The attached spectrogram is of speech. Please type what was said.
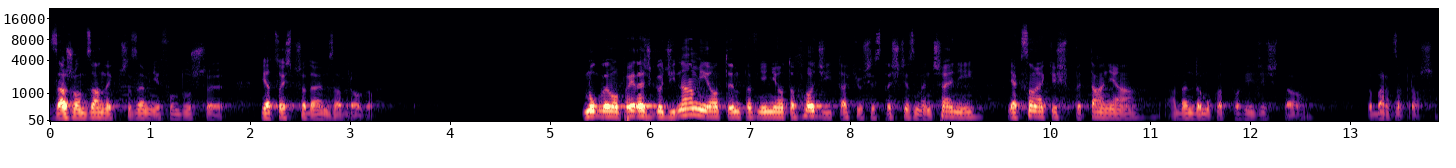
zarządzanych przeze mnie funduszy ja coś sprzedałem za drogo. Mógłbym opowiadać godzinami o tym, pewnie nie o to chodzi, tak już jesteście zmęczeni. Jak są jakieś pytania, a będę mógł odpowiedzieć, to, to bardzo proszę.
